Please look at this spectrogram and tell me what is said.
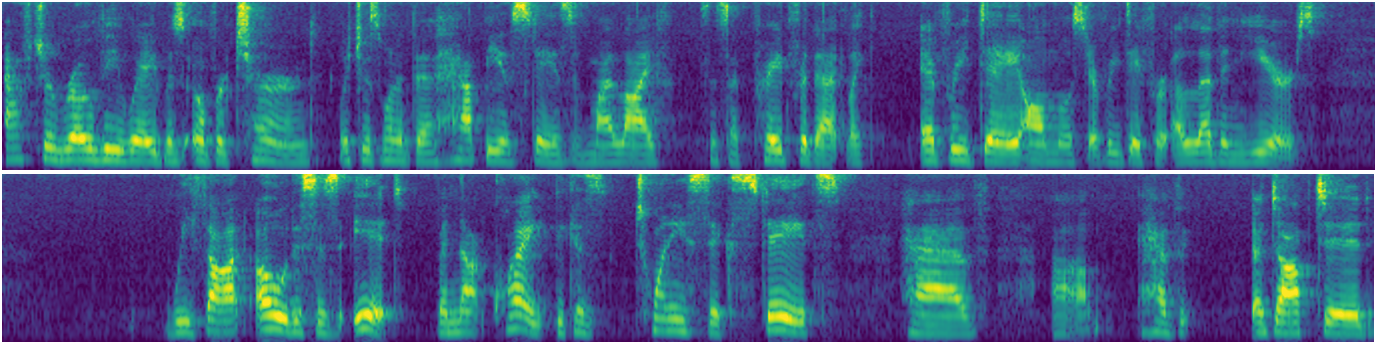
after Roe v. Wade was overturned, which was one of the happiest days of my life since I prayed for that like every day, almost every day for 11 years, we thought, oh, this is it, but not quite because 26 states have, um, have adopted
